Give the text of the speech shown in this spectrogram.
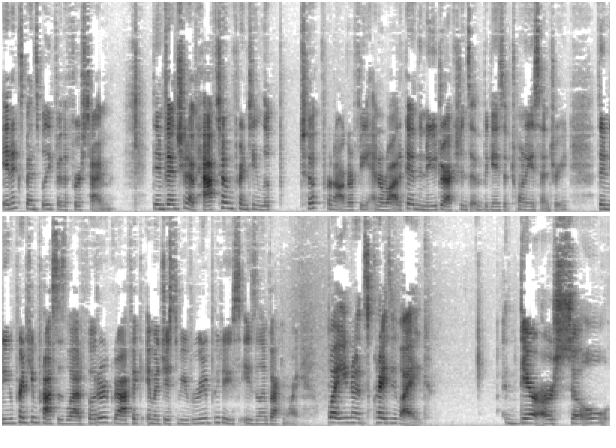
inexpensively for the first time. The invention of halftone printing took pornography and erotica in the new directions at the beginnings of 20th century. The new printing process allowed photographic images to be reproduced easily in black and white. But you know, it's crazy. Like there are so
